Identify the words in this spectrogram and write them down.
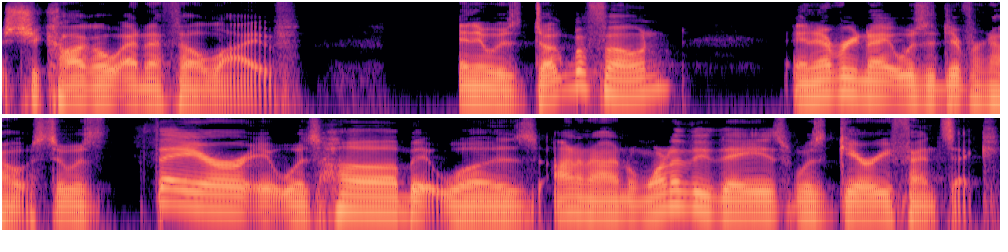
Chicago NFL Live, and it was Doug Buffone, and every night was a different host. It was Thayer, it was Hub, it was on and on. One of the days was Gary Fencik.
